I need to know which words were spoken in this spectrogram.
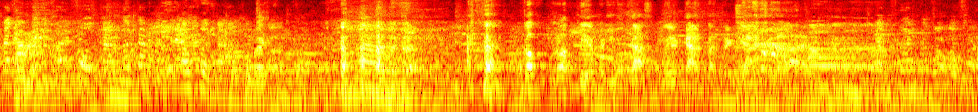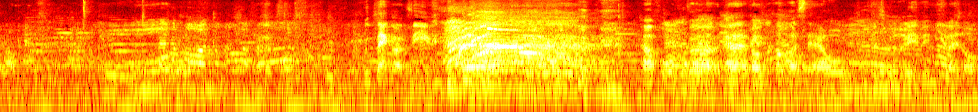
แต่ก็ไม่ได้ค่อยโฟกัสตั้งแต่ปีแล้วเราเขินมาเขาไว้คู่เราก็ก็เปลี่ยนเป็นโฟกัสเรื่องการปั่นจักรยานก็ได้ คุณแต่งก่อนสิครับผมก็อ่าเขาก็เข้ามาแซวเฉยๆไม่มีอะไรหรอก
